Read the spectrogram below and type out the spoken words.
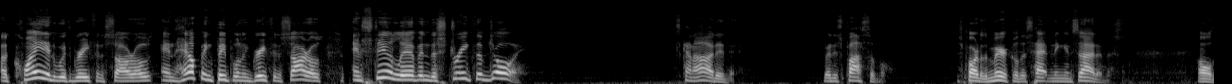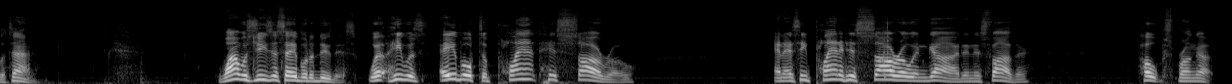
acquainted with grief and sorrows and helping people in grief and sorrows and still live in the strength of joy. It's kind of odd, isn't it? But it's possible. It's part of the miracle that's happening inside of us all the time. Why was Jesus able to do this? Well, he was able to plant his sorrow, and as he planted his sorrow in God and his Father, hope sprung up.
